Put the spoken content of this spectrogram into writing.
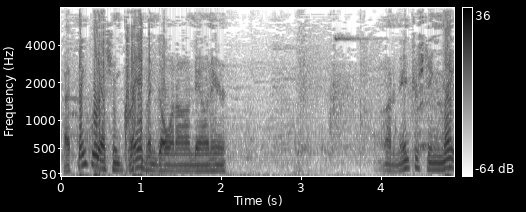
I think we have some cramping going on down here. On an interesting night.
